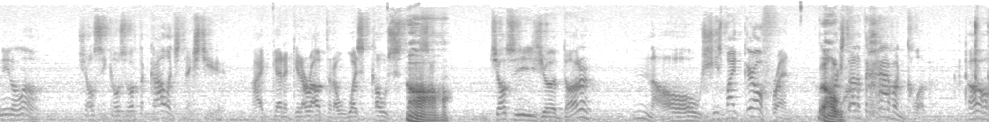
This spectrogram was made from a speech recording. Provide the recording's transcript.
need a loan? Chelsea goes off to college next year. I gotta get her out to the West Coast. Oh. Chelsea's your daughter? No, she's my girlfriend. Oh. First out at the Cavern Club. Oh.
